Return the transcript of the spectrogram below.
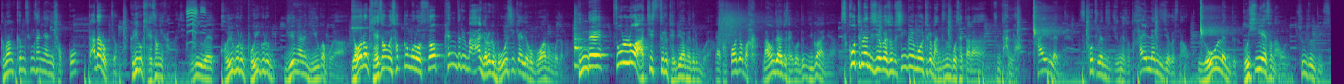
그만큼 생산량이 적고 까다롭죠. 그리고 개성이 강하지. 우리 왜 걸그룹, 보이그룹 유행하는 이유가 뭐야? 여러 개성을 섞음으로써 팬들을 막 여러 개 모을 수 있게 하려고 모아놓은 거잖아. 근데 솔로 아티스트로 데뷔한 애들은 뭐야? 야 다 꺼져봐. 나 혼자 해도 되거든. 이거 아니야. 스코틀랜드 지역에서도 싱글 몰트를 만드는 곳에 따라 좀 달라. 하일랜드. 스코틀랜드 중에서도 하일랜드 지역에서 나오고 로울랜드 도시에서 나온 술들도 있어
